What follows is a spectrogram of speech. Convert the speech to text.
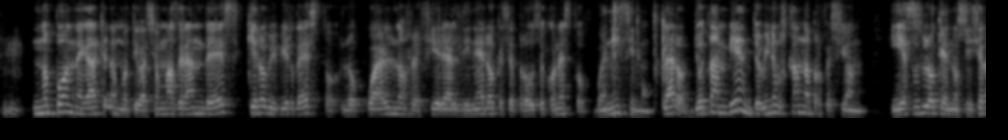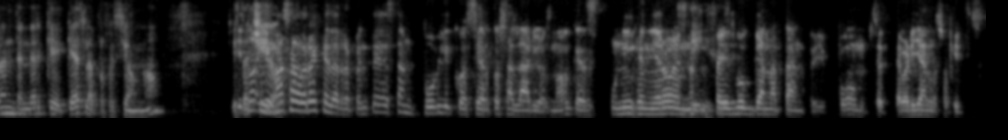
No puedo negar que la motivación más grande es quiero vivir de esto, lo cual nos refiere al dinero que se produce con esto. Buenísimo, claro, yo también, yo vine buscando una profesión y eso es lo que nos hicieron entender que, es la profesión, ¿no? Y, no, y, más ahora que de repente es tan público ciertos salarios, ¿no? Que es un ingeniero en Facebook gana tanto y pum, se te brillan los ojitos.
